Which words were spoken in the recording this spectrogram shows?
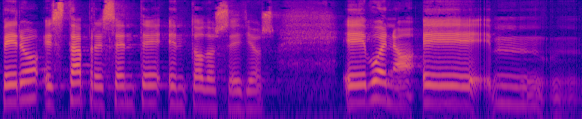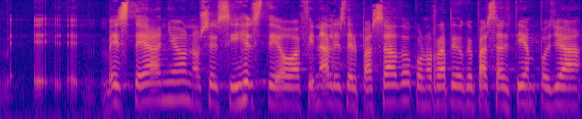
pero está presente en todos ellos. bueno, mm, este año, no sé si este o a finales del pasado, con lo rápido que pasa el tiempo ya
